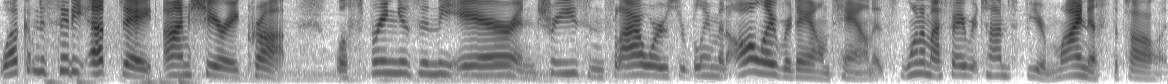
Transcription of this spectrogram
Welcome to City Update. I'm Sherry Crop. Well, spring is in the air and trees and flowers are blooming all over downtown. It's one of my favorite times of year, minus the pollen.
